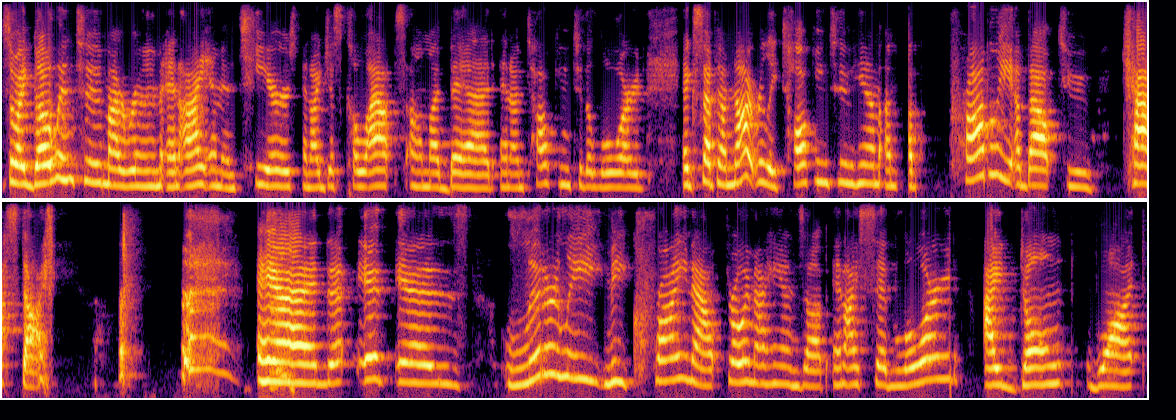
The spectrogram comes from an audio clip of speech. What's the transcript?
So I go into my room and I am in tears and I just collapse on my bed and I'm talking to the Lord, except I'm not really talking to Him. I'm probably about to chastise. and it is literally me crying out, throwing my hands up. And I said, Lord, I don't want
